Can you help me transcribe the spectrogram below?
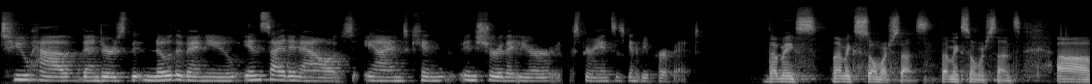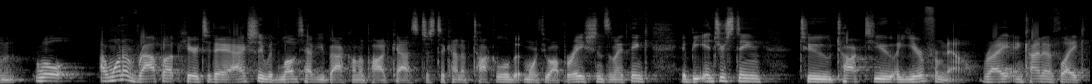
to have vendors that know the venue inside and out and can ensure that your experience is going to be perfect. That makes that makes so much sense. That makes so much sense. Um, well, I want to wrap up here today. I actually would love to have you back on the podcast just to kind of talk a little bit more through operations, and I think it'd be interesting to talk to you a year from now, right? And kind of like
